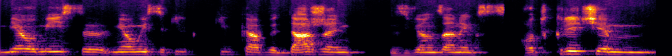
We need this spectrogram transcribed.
miało miejsce, miało miejsce kilka, kilka wydarzeń związanych z odkryciem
